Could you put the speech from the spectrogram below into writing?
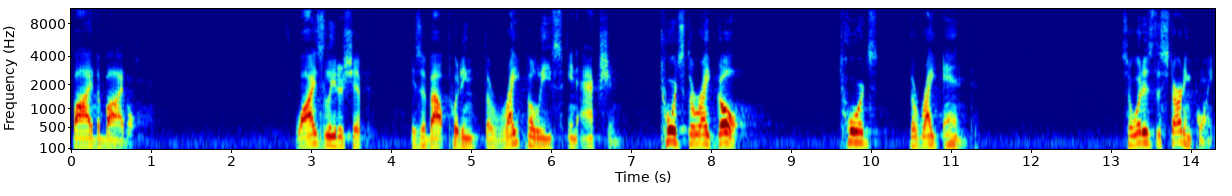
by the Bible. Wise leadership is about putting the right beliefs in action towards the right goal, towards the right end. So, what is the starting point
